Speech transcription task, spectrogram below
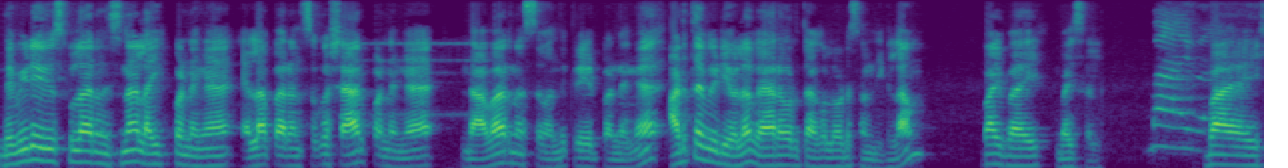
இந்த வீடியோ யூஸ்ஃபுல்லாக இருந்துச்சுன்னா லைக் பண்ணுங்க. எல்லா பேரண்ட்ஸுக்கும் ஷேர் பண்ணுங்க. இந்த அவேர்னஸை வந்து கிரியேட் பண்ணுங்க. அடுத்த வீடியோவில் வேற ஒரு தகவலோடு சந்திக்கலாம். பை பை பை செல். பாய்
